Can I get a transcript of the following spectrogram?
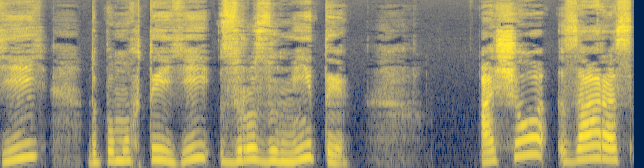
їй, допомогти їй зрозуміти, а що зараз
